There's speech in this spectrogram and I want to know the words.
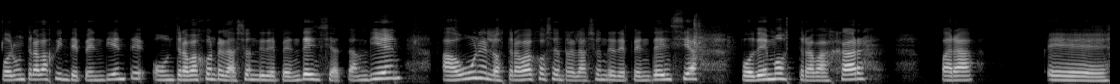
por un trabajo independiente o un trabajo en relación de dependencia. También, aún en los trabajos en relación de dependencia, podemos trabajar para, eh,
